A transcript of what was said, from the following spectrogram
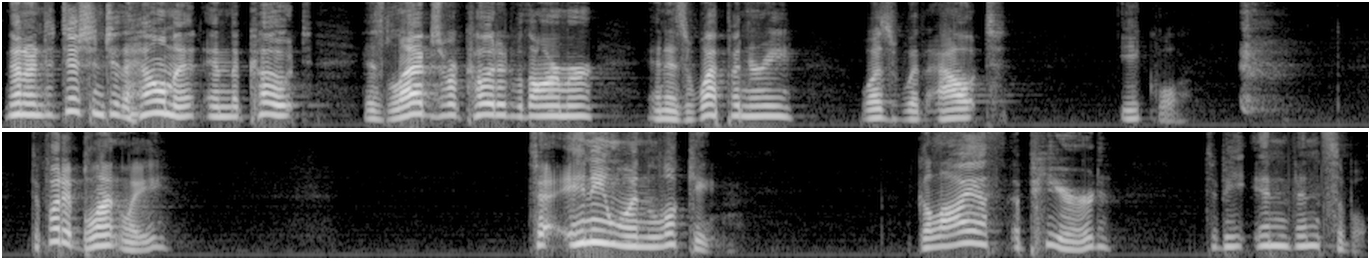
Now, in addition to the helmet and the coat, his legs were coated with armor, and his weaponry was without equal. To put it bluntly, to anyone looking, Goliath appeared to be invincible.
